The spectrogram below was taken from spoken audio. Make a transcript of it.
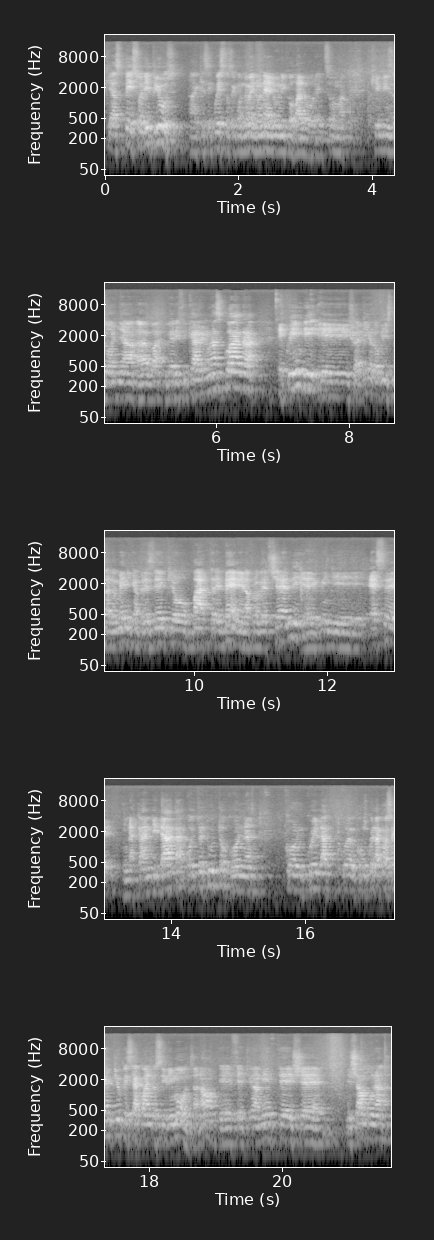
che ha speso di più, anche se questo secondo me non è l'unico valore insomma, che bisogna uh, verificare in una squadra e quindi eh, cioè io l'ho vista domenica per esempio battere bene la Provercelli e quindi essere una candidata oltretutto con, con, quella, con quella, cosa in più che si ha quando si rimonta, no? che effettivamente c'è diciamo, una,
